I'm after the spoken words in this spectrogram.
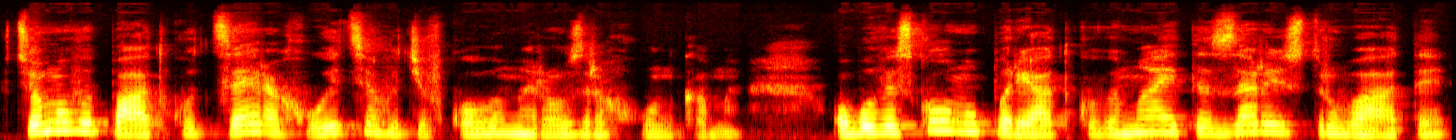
В цьому випадку це рахується готівковими розрахунками. В обов'язковому порядку ви маєте зареєструвати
